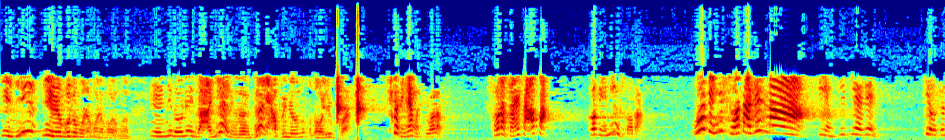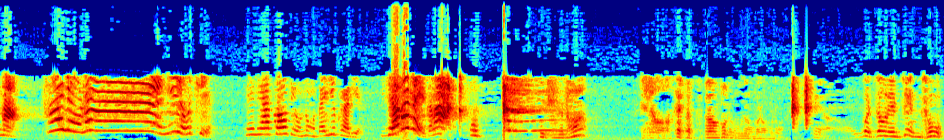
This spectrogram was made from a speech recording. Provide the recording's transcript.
你你你不懂不懂不懂不懂不懂！你你都人大年龄了，咱俩分成那么到一块儿，确定让我说了，说了算啥话？我跟你明说吧，我跟你说那人呐，并非别人，就是那他又来你又去，你俩早就弄在一块的约了妹子了。哦，是他？哎呦，嗯，不中不中不中不中！哎呀，我长得真丑，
